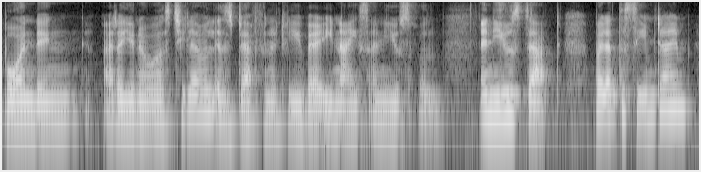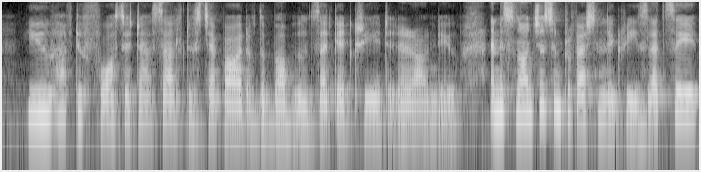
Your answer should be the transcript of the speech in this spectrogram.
bonding at a university level is definitely very nice and useful and use that. But at the same time you have to force yourself to step out of the bubbles that get created around you. And it's not just in professional degrees. Let's say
